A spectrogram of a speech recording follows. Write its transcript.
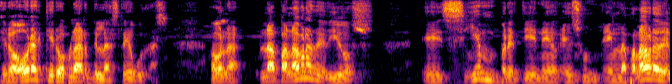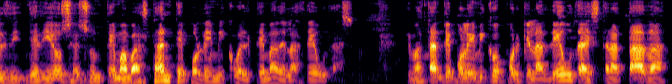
pero ahora quiero hablar de las deudas. Ahora, la palabra de Dios eh, siempre tiene, es en la palabra de Dios es un tema bastante polémico el tema de las deudas es bastante polémico porque la deuda es tratada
